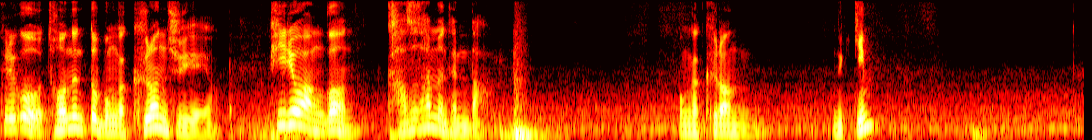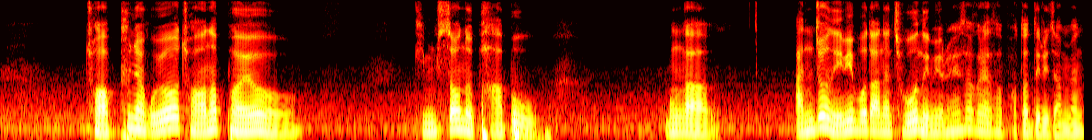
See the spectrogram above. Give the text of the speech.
그리고 저는 또 뭔가 그런 주의예요 필요한 건 가서 사면 된다 뭔가 그런 느낌? 저 아프냐고요? 저 안 아파요. 김선우 바보. 뭔가 안 좋은 의미보다는 좋은 의미로 해석을 해서 받아들이자면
